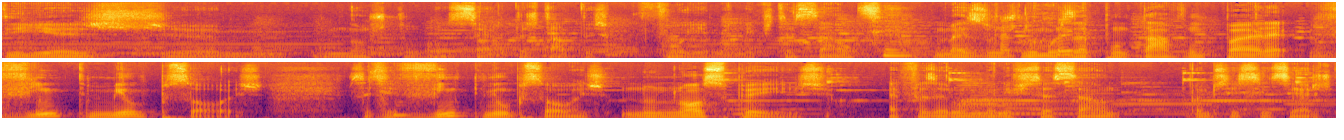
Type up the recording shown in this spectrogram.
dias, um, não estou a certas datas que foi a manifestação, Sim, mas os números correr. apontavam para 20 mil pessoas. Ou seja, 20 mil pessoas no nosso país a fazer uma manifestação, vamos ser sinceros,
